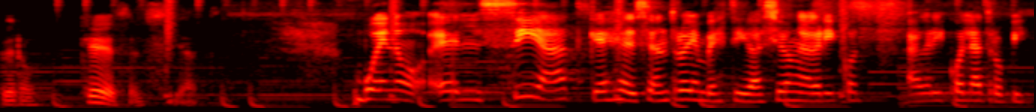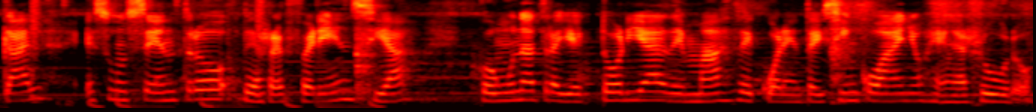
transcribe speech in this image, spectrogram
pero ¿qué es el CIAT? Bueno, el CIAT, que es el Centro de Investigación Agrícola Tropical, es un centro de referencia con una trayectoria de más de 45 años en el rubro,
